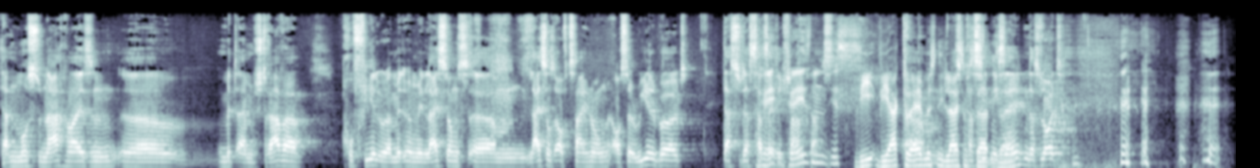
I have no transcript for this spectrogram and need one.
dann musst du nachweisen äh, mit einem Strava-Profil oder mit irgendwie Leistungs, ähm, Leistungsaufzeichnungen aus der Real World, dass du das tatsächlich okay, fahren kannst. wie, wie aktuell ähm, müssen die Leistungsdaten sein? Es passiert nicht sein? selten, dass Leute...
